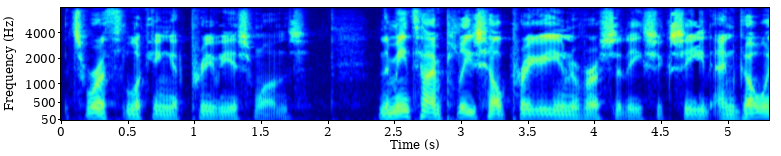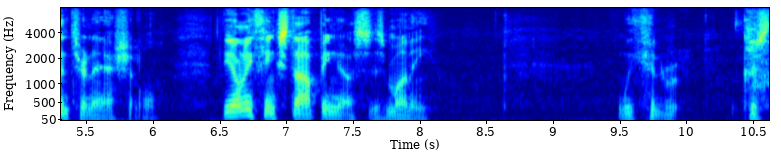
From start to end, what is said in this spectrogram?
it's worth looking at previous ones. In the meantime, please help Prager University succeed and go international. The only thing stopping us is money. We could, because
